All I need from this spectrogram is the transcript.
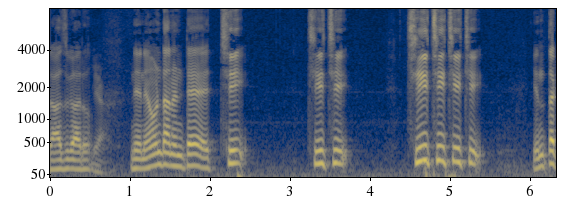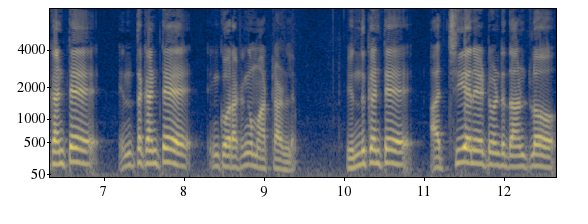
రాజుగారు. నేనేమంటానంటే చీ చీచి చీ చీ చీ చీ ఇంతకంటే ఇంతకంటే ఇంకో రకంగా మాట్లాడలేం. ఎందుకంటే ఆ చీ అనేటువంటి దాంట్లో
